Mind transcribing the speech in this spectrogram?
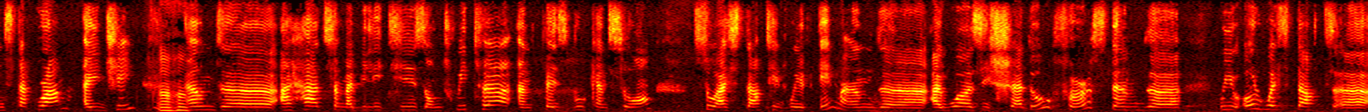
Instagram, IG, uh-huh. and uh, I had some abilities on Twitter and Facebook and so on. So I started with him, and uh, I was his shadow first, and uh, we always start uh,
